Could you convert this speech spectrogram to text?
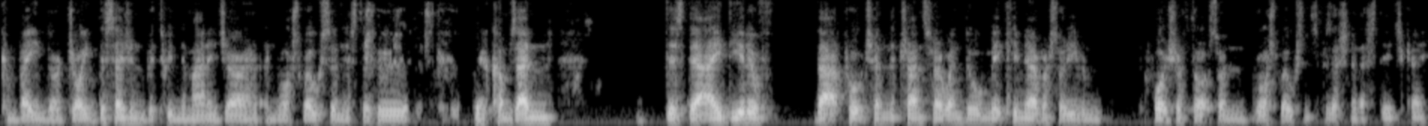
combined or joint decision between the manager and Ross Wilson as to who who comes in. Does the idea of that approach in the transfer window make you nervous, or even what's your thoughts on Ross Wilson's position at this stage, Kai?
